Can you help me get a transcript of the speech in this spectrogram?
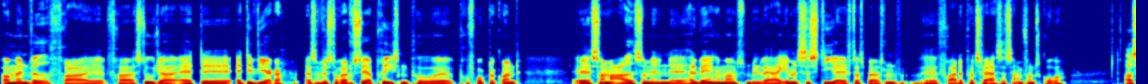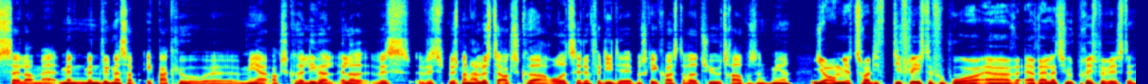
Og man ved fra, øh, fra studier, at, øh, at det virker. Altså hvis du reducerer prisen på, øh, på frugt og grønt, øh, så meget som en øh, halvering af momsen vil være, jamen så stiger efterspørgselen øh, fra det på tværs af samfundsgrupper. Også selvom, at, men, men vil man så ikke bare købe øh, mere oksekød alligevel? Eller hvis, hvis, hvis man har lyst til oksekød og har råd til det, fordi det måske koster 20-30% mere? Jo, men jeg tror, at de, de fleste forbrugere er, er relativt prisbevidste,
